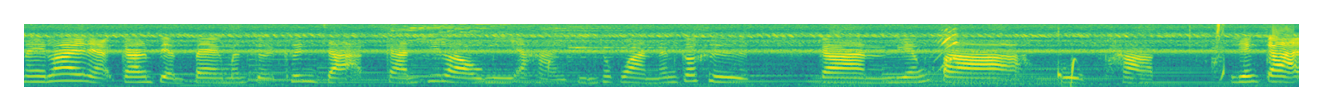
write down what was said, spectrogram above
ในไร่เนี่ยการเปลี่ยนแปลงมันเกิดขึ้นจากการที่เรามีอาหารกินทุกวันนั่นก็คือ การเลี้ยงปลาปลูกผัก เลี้ยงไก่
